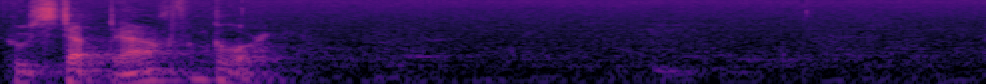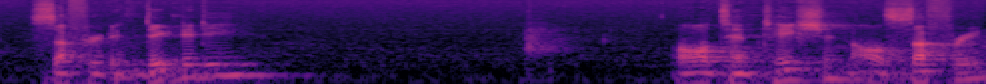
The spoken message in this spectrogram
who stepped down from glory suffered indignity, all temptation, all suffering,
